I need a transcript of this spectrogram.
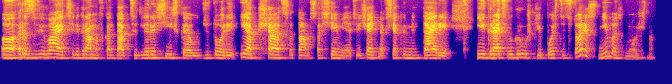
а, развивая Telegram и ВКонтакте для российской аудитории и общаться там со всеми, отвечать на все комментарии и играть в игрушки и постить сторис невозможно.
